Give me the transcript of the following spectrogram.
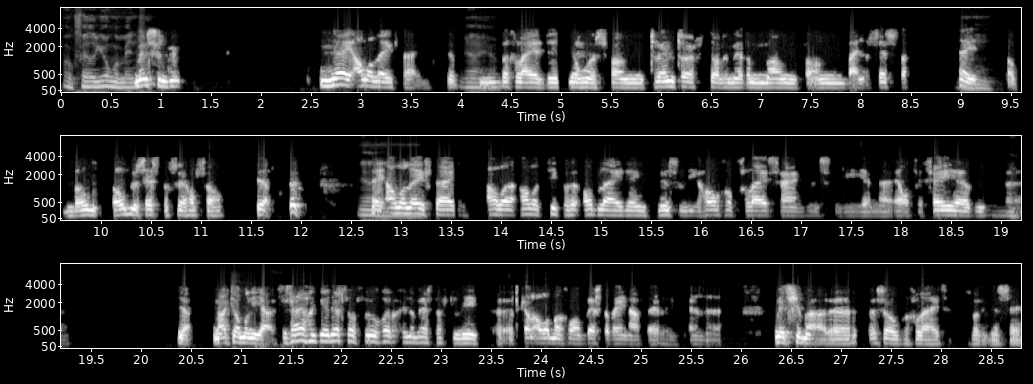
Ook veel jonge mensen. mensen die, Nee, alle leeftijden. We ja, ja. jongens van 20 tot en met een man van bijna 60. Nee, mm. boven, boven de 60 zelfs al. Ja. ja nee, alle leeftijden, alle, alle type opleiding. Mensen die hoog opgeleid zijn, mensen die een uh, LVG hebben. Uh, ja, maakt allemaal niet uit. Het is eigenlijk net zoals vroeger in de League. Uh, het kan allemaal gewoon best op één afdeling. En mits je maar zo begeleid, zoals ik net zeg.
